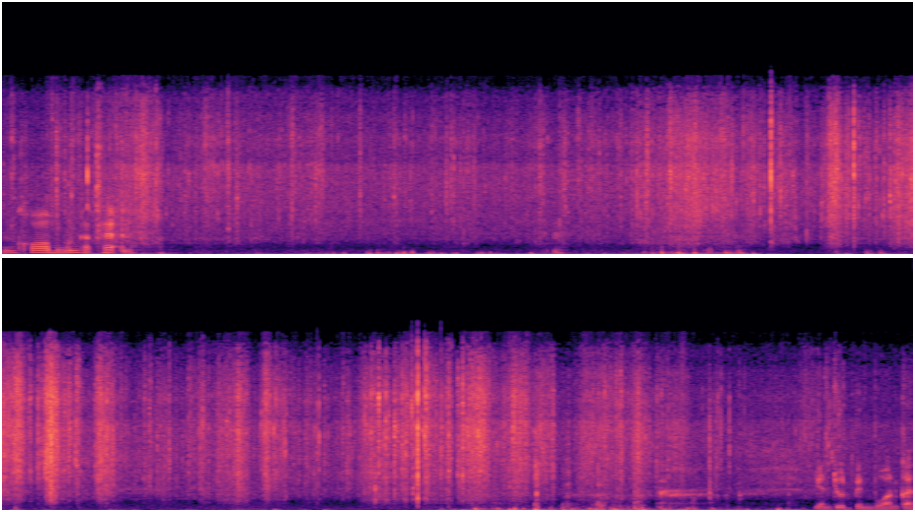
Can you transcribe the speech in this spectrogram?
มันข้อมูลขัดแทะนี่เปลี่ยนจุดเป็นบอลกัน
